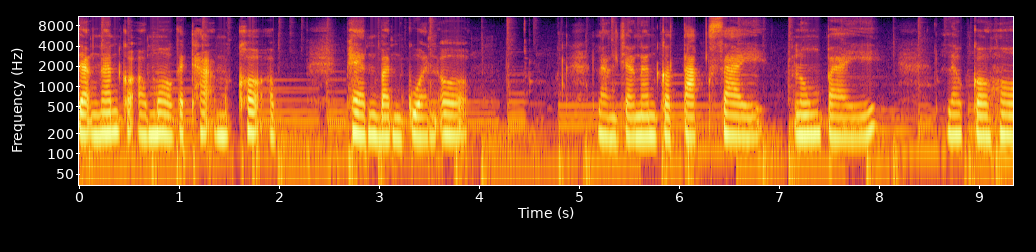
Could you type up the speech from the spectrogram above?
จากนั้นก็เอาหม้อกระทะมาเคาะเอาแผ่นบันกวนออก หลังจากนั้นก็ตักใส่ลงไป แล้วก็หอ่อ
